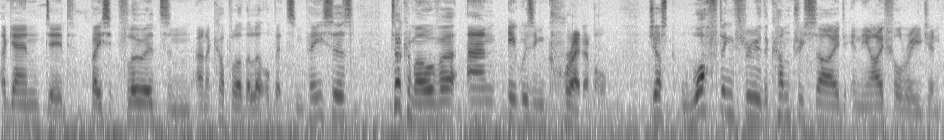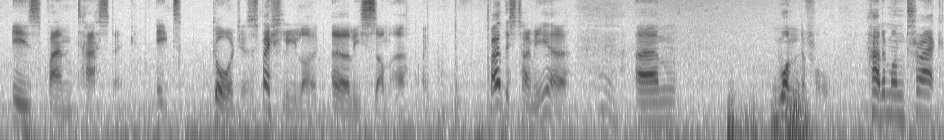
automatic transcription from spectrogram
Again, did basic fluids and, and a couple other little bits and pieces. Took him over, and it was incredible. Just wafting through the countryside in the Eifel region is fantastic. It's gorgeous, especially like early summer, like about this time of year. Um, wonderful. Had him on track,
